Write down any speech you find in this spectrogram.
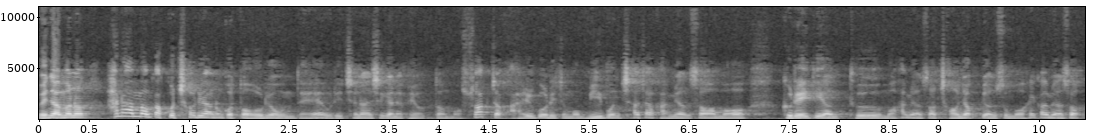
왜냐하면 하나만 갖고 처리하는 것도 어려운데 우리 지난 시간에 배웠던 뭐 수학적 알고리즘 뭐 미분 찾아가면서 뭐 그레디언트 뭐 하면서 전역 변수 뭐 해가면서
